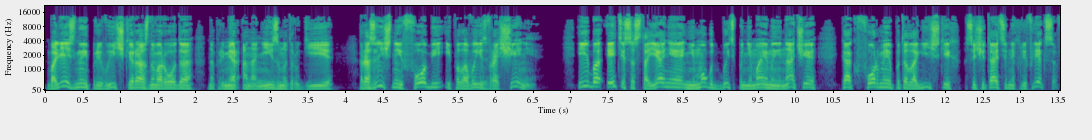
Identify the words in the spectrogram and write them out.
болезненные привычки разного рода, например, анонизм и другие, различные фобии и половые извращения, ибо эти состояния не могут быть понимаемы иначе, как в форме патологических сочетательных рефлексов,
